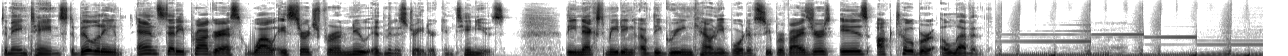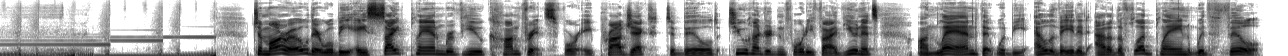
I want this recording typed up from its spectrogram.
to maintain stability and steady progress while a search for a new administrator continues. The next meeting of the Greene County Board of Supervisors is October 11th. Tomorrow, there will be a site plan review conference for a project to build 245 units on land that would be elevated out of the floodplain with fill.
